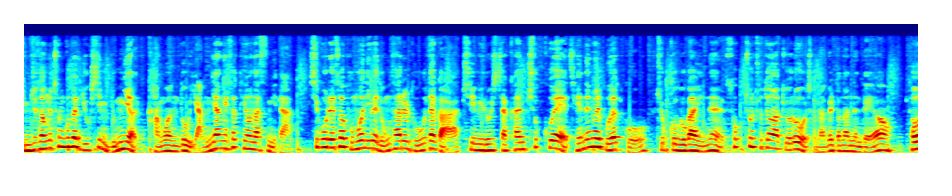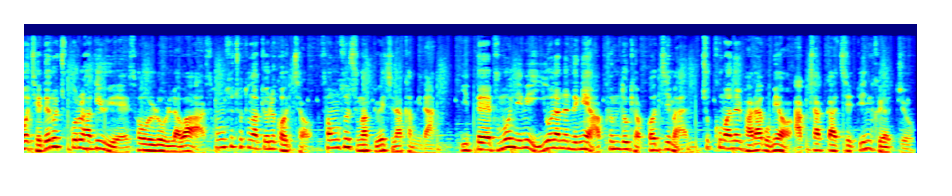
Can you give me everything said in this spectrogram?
김주성은 1966년 강원도 양양에서 태어났습니다. 시골에서 부모님의 농사를 도우다가 취미로 시작한 축구에 재능을 보였고 축구부가 있는 속초초등학교로 전학을 떠났는데요. 더 제대로 축구를 하기 위해 서울로 올라와 성수초등학교를 거쳐 성수중학교에 진학합니다. 이때 부모님이 이혼하는 등의 아픔도 겪었지만 축구만을 바라보며 악착같이 뛴 그였죠.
